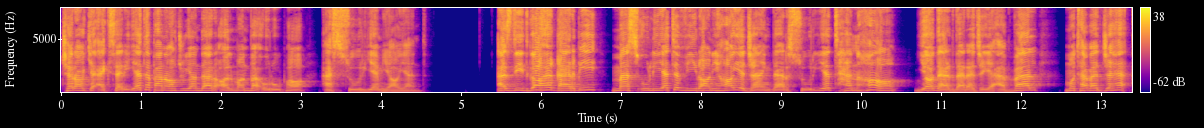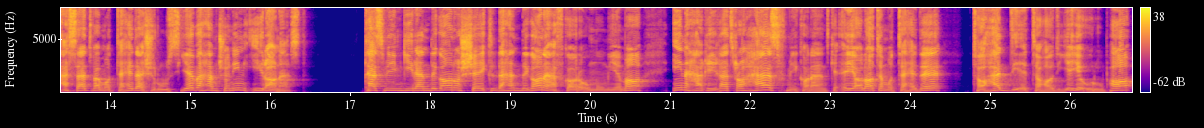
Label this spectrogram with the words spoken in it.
چرا که اکثریت پناهجویان در آلمان و اروپا از سوریه می آیند. از دیدگاه غربی مسئولیت ویرانی های جنگ در سوریه تنها یا در درجه اول متوجه اسد و متحدش روسیه و همچنین ایران است. تصمیم گیرندگان و شکل دهندگان افکار عمومی ما این حقیقت را حذف می کنند که ایالات متحده تا حدی اتحادیه اروپا،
